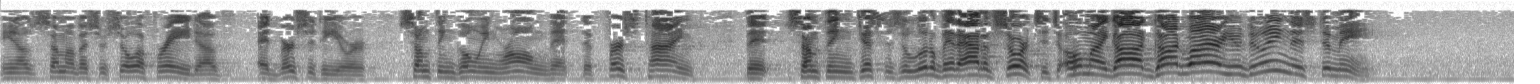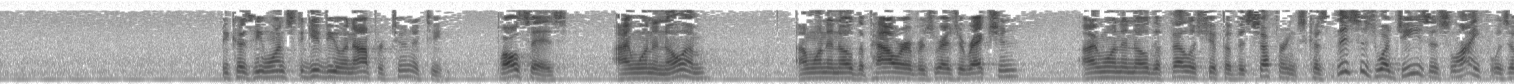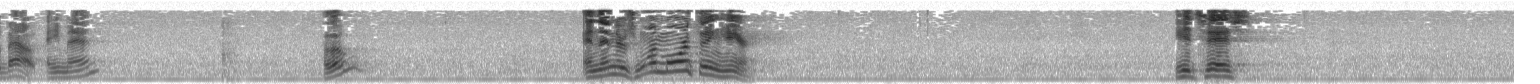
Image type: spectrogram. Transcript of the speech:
You know, some of us are so afraid of adversity or something going wrong that the first time that something just is a little bit out of sorts. It's, oh my God, God, why are you doing this to me? Because He wants to give you an opportunity. Paul says, I want to know Him. I want to know the power of His resurrection. I want to know the fellowship of His sufferings. Because this is what Jesus' life was about. Amen? Hello? And then there's one more thing here. It says,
